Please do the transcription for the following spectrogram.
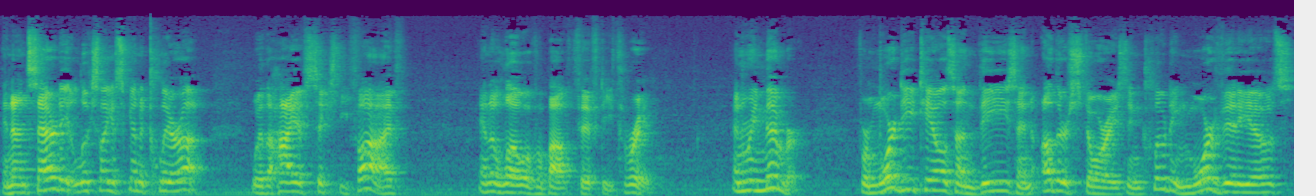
And on Saturday, it looks like it's going to clear up with a high of 65 and a low of about 53. And remember, for more details on these and other stories, including more videos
